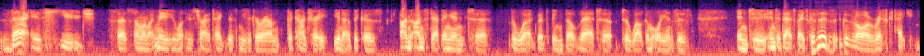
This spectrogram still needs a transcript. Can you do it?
That is huge for someone like me who is trying to take this music around the country, you know, because I'm I'm stepping into the work that's been built there to to welcome audiences into into that space because there's, there's a lot of risk taking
